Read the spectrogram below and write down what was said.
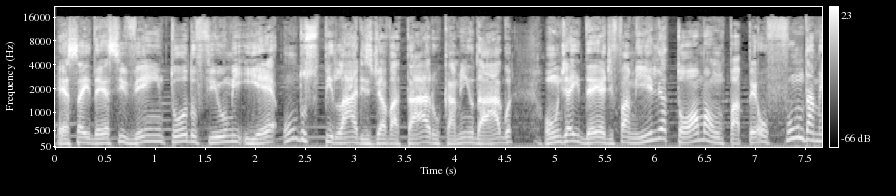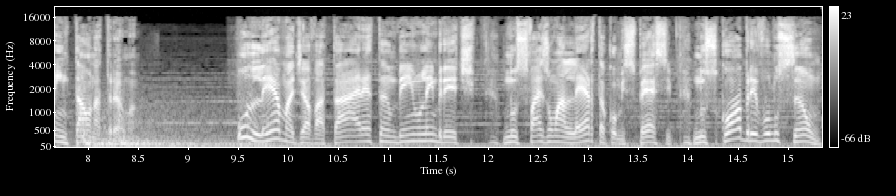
Essa ideia se vê em todo o filme e é um dos pilares de Avatar, O Caminho da Água, onde a ideia de família toma um papel fundamental na trama. O lema de Avatar é também um lembrete. Nos faz um alerta como espécie, nos cobra evolução,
